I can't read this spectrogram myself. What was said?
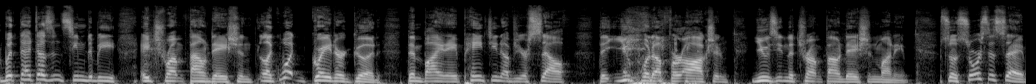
But that doesn't seem to be a Trump Foundation. Like, what greater good than buying a painting of yourself that you put up for auction using the Trump Foundation money? So sources say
